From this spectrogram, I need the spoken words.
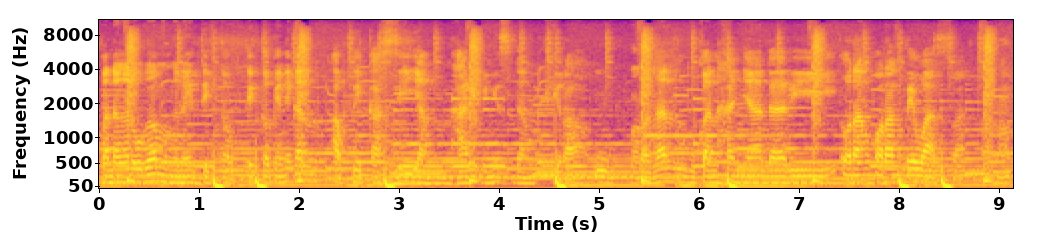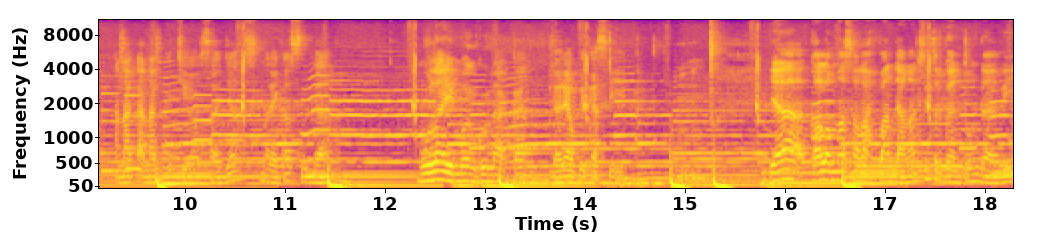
Pandangan Uga mengenai TikTok. TikTok ini kan aplikasi yang hari ini sedang viral. Uh. Bahkan bukan hanya dari orang-orang dewasa, Aha. anak-anak kecil saja mereka sudah mulai menggunakan dari aplikasi ini. Mm-mm. Ya kalau masalah pandangan sih tergantung dari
